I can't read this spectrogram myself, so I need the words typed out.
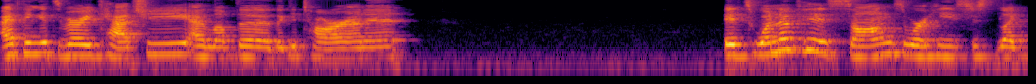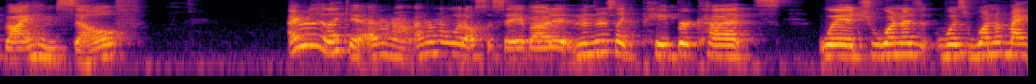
I think it's very catchy. I love the the guitar on it. It's one of his songs where he's just like by himself. I really like it. I don't know. I don't know what else to say about it. And then there's like Paper Cuts, which one is was one of my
